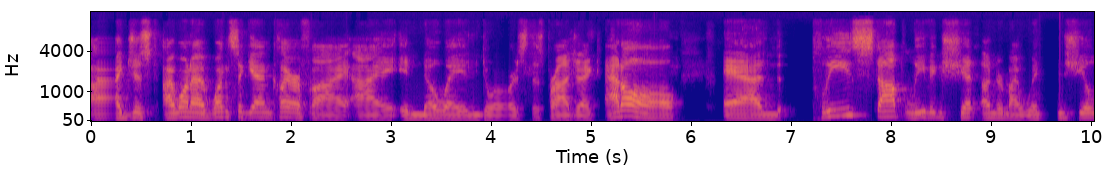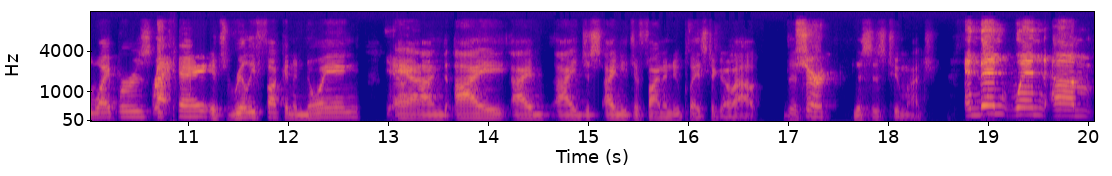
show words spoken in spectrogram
I just I want to once again clarify I in no way endorse this project at all and please stop leaving shit under my windshield wipers Right. okay it's really fucking annoying Yeah. and I I I just I need to find a new place to go out this Sure. is, this is too much And then when um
